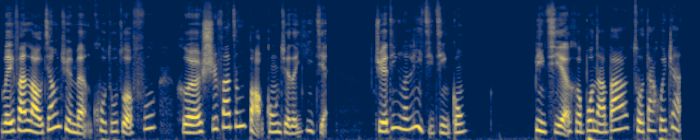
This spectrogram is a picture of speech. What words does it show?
违反老将军们库图佐夫和施发增堡公爵的意见，决定了立即进攻，并且和波拿巴做大会战。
